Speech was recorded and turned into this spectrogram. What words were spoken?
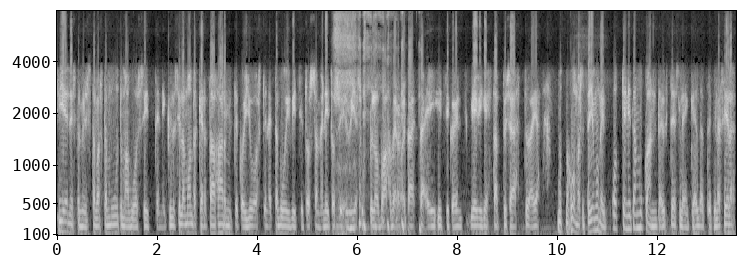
sienestämisestä vasta muutama vuosi sitten, niin kyllä sillä monta kertaa harmitti, kun juostin, että voi vitsi, tuossa meni tosi hyvin ja suppilo vahveroita, että ei hitsi, kun ei, ei kehtaa pysähtyä. Ja, mutta mä huomasin, että jo moni otti niitä mukaan niitä yhteislenkeiltä, että kyllä siellä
